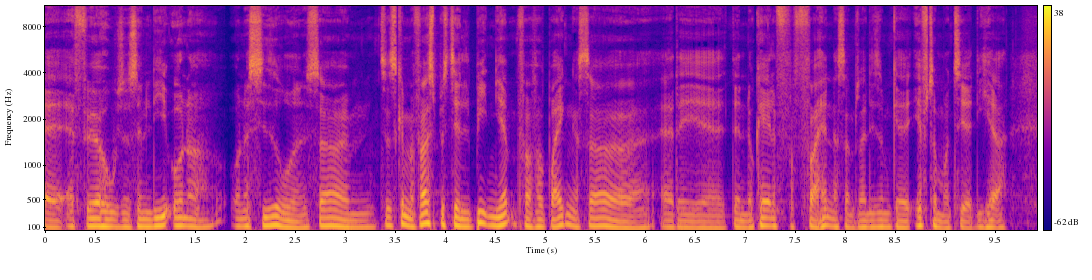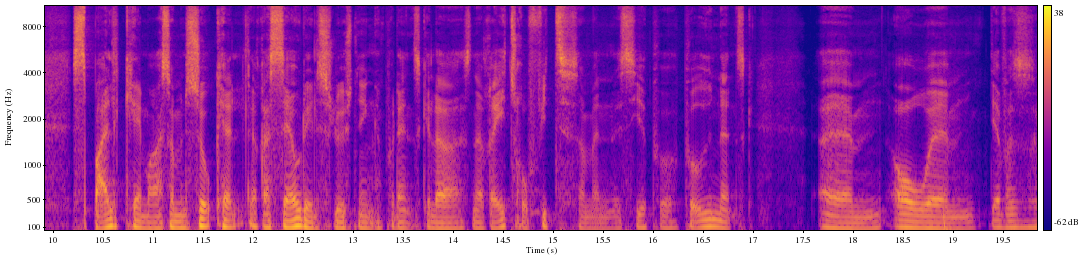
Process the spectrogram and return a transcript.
af, af førerhuset, sådan lige under, under sideruden, så, øhm, så skal man først bestille bilen hjem fra fabrikken, og så øh, er det øh, den lokale forhandler, som så ligesom kan eftermontere de her spejlkameraer som en såkaldt reservedelsløsning på dansk, eller sådan en retrofit, som man siger på, på udenlandsk. Øhm, og øhm, derfor så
